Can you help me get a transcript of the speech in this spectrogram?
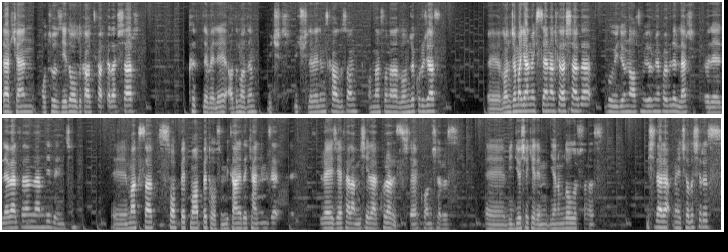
Derken 37 olduk artık arkadaşlar. 40 levele adım adım 3 3 levelimiz kaldı son. Ondan sonra lonca kuracağız. Ee, loncama gelmek isteyen arkadaşlar da bu videonun altına yorum yapabilirler. Öyle level falan önemli değil benim için. Ee, maksat sohbet muhabbet olsun. Bir tane de kendimize e, RC falan bir şeyler kurarız işte konuşuruz. Ee, video çekerim yanımda olursunuz. Bir şeyler yapmaya çalışırız.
